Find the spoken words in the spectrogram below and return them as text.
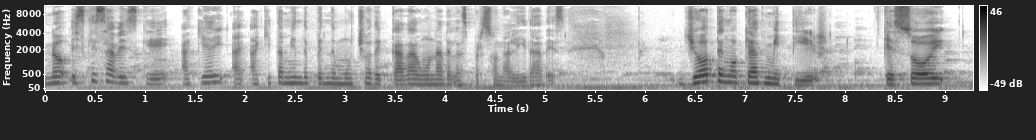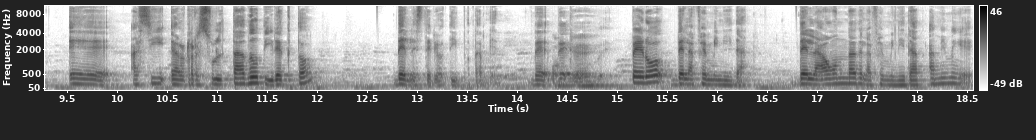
No, es que sabes que aquí, hay- aquí también depende mucho de cada una de las personalidades. Yo tengo que admitir que soy eh, así el resultado directo del estereotipo también, de- de- pero de la feminidad, de la onda de la feminidad. A mí me,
